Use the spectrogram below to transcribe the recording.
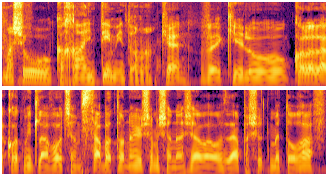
משהו ככה אינטימי, אתה אומר. כן, וכאילו כל הלהקות מתלהבות שם, סבתון היו שם שנה שעברה, וזה היה פשוט מטורף.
